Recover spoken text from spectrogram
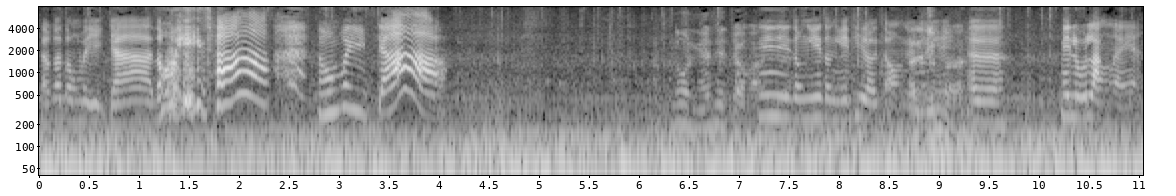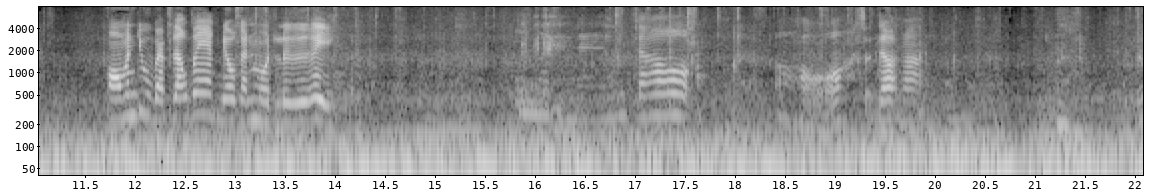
แล้วก็ตรงไปอีกจ้า ตรงไปอีกจ้า ตรงไปอีกจ้า นู่นไงที่จอดอะนี่นี่ตรงนี้ตรงนี้ที่เราจองอยู่อันริมเหรอ เออ ไม่รู้หลังไหนอะ อ๋อ มันอยู่แบบละแวกเดียวกันหมดเลยถึงแล้วเจ้า โอ้โห สุดยอดมากดู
